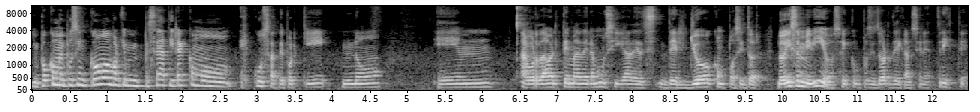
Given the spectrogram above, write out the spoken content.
Y un poco me puse incómodo porque me empecé a tirar como excusas de por qué no he abordado el tema de la música, del, yo compositor. Lo dice en mi bio, soy compositor de canciones tristes.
